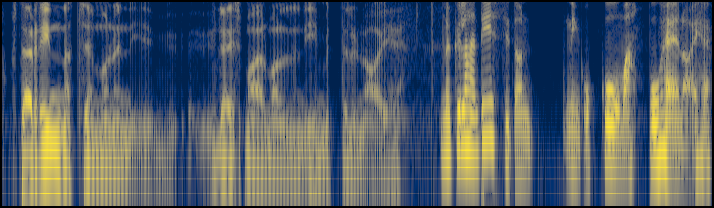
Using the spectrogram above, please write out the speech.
onko tämä rinnat semmoinen yleismaailmallinen ihmettelyn aihe? No kyllähän tissit on niin kuin kuuma puheenaihe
